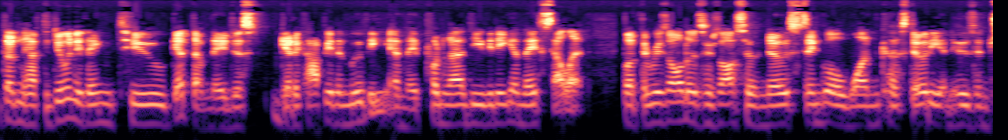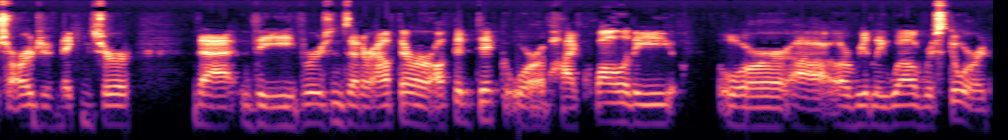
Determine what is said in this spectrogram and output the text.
doesn't have to do anything to get them. They just get a copy of the movie and they put it on DVD and they sell it. But the result is there's also no single one custodian who's in charge of making sure that the versions that are out there are authentic or of high quality or uh, are really well restored.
